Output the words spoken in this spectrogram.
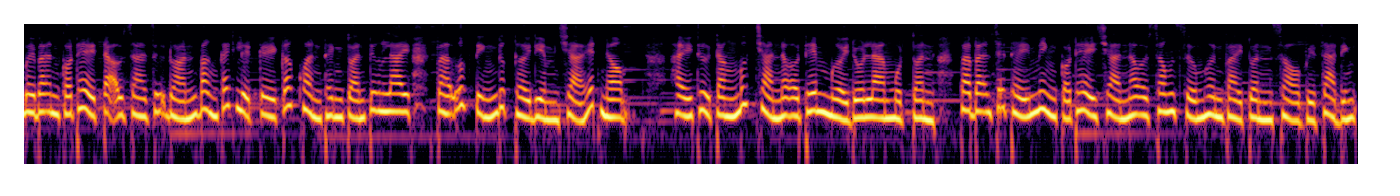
bởi bạn có thể tạo ra dự đoán bằng cách liệt kê các khoản thanh toán tương lai và ước tính được thời điểm trả hết nợ. Hãy thử tăng mức trả nợ thêm 10 đô la một tuần và bạn sẽ thấy mình có thể trả nợ xong sớm hơn vài tuần so với giả định.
